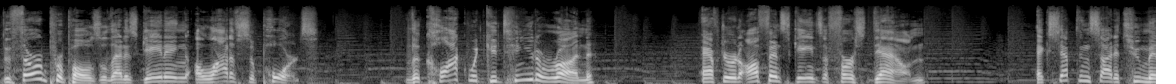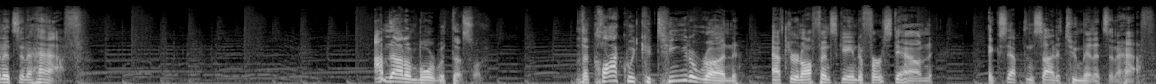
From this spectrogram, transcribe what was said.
The third proposal that is gaining a lot of support the clock would continue to run after an offense gains a first down, except inside of two minutes and a half. I'm not on board with this one. The clock would continue to run after an offense gained a first down, except inside of two minutes and a half.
